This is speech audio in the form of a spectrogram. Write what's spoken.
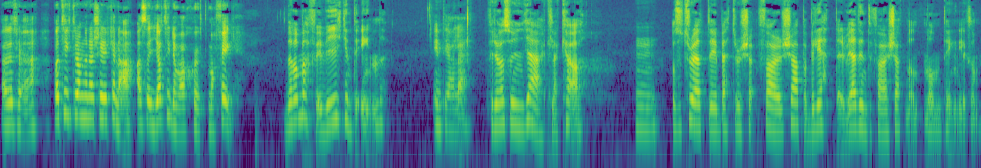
Ja, det tror jag. Vad tyckte du om den här kyrkan då? Alltså jag tyckte den var sjukt maffig. Det var maffig, vi gick inte in. Inte jag heller. För det var så en jäkla kö. Mm. och så tror jag att det är bättre att kö- förköpa biljetter. Vi hade inte förköpt nå- någonting liksom.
